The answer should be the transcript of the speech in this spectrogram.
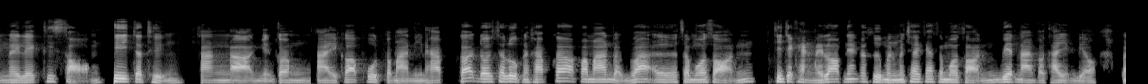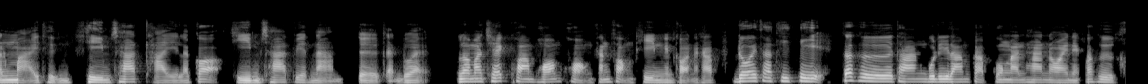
มในเล็กที่ 2 ที่จะถึงทางอ่าเหงียนกองไอก็พูดประมาณนี้นะครับ ก็โดยสรุปนะครับก็ประมาณแบบว่าเออสโมสรที่จะแข่งในรอบนี้ก็คือมันไม่ใช่แค่สโมสรเวียดนามกับไทยอย่างเดียว มันหมายถึงทีมชาติไทยแล้วก็ทีมชาติเวียดนามเจอกันด้วย เรามาเช็คความพร้อมของทั้งสองทีมกันก่อนนะครับ โดยสถิติก็คือทางบุรีรัมย์กับกวงอันฮานอยเนี่ยก็คือเค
